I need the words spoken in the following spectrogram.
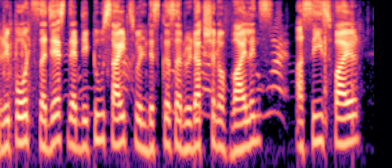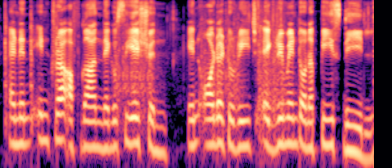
Reports suggest that the two sides will discuss a reduction of violence, a ceasefire, and an intra Afghan negotiation in order to reach agreement on a peace deal.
